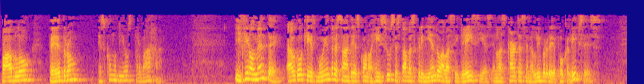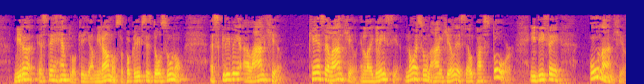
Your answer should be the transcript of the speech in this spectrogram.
Pablo, Pedro, es como Dios trabaja. Y finalmente, algo que es muy interesante es cuando Jesús estaba escribiendo a las iglesias en las cartas en el libro de Apocalipsis. Mira este ejemplo que ya miramos, Apocalipsis 2.1. Escribe al ángel ¿Qué es el ángel en la iglesia? No es un ángel, es el pastor. Y dice un ángel,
